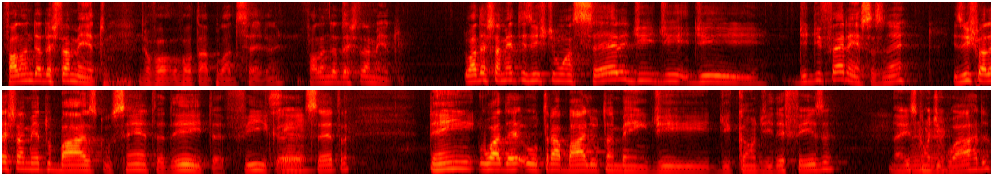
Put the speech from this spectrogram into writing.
Falando de adestramento, eu vou voltar para o lado sério, né? Falando de adestramento. O adestramento existe uma série de, de, de, de diferenças, né? Existe o adestramento básico, senta, deita, fica, Sim. etc. Tem o, o trabalho também de, de cão de defesa, né? Esse cão de guarda.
